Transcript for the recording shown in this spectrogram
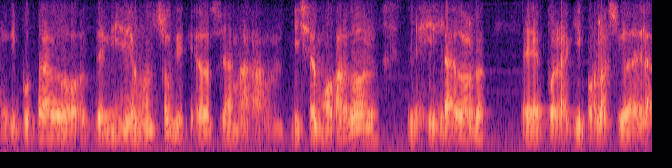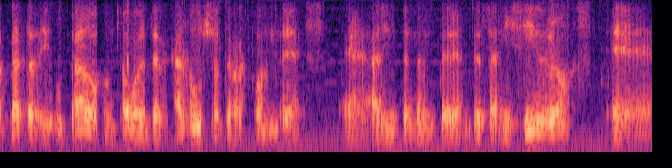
un diputado de Emilio Monzó que quedó, se llama Guillermo Bardón, legislador eh, por aquí, por la ciudad de La Plata, diputado, junto a Walter Caruso, que responde eh, al intendente de San Isidro, eh,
